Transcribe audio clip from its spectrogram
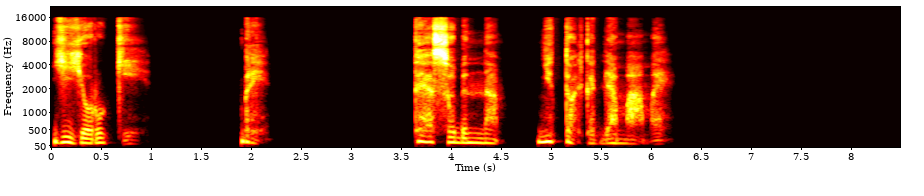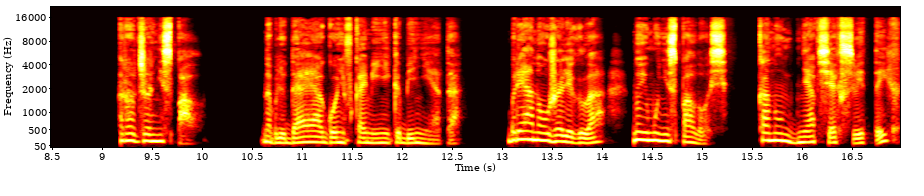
ее руки. «Бри, ты особенно не только для мамы». Роджер не спал, наблюдая огонь в камине кабинета. Бриана уже легла, но ему не спалось. Канун Дня Всех Святых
